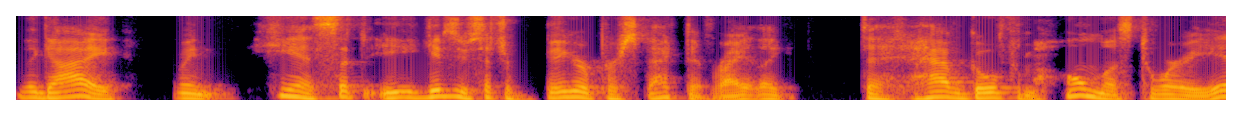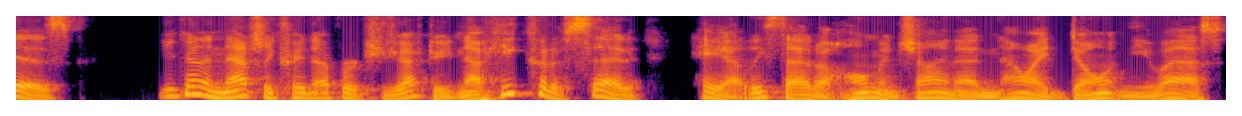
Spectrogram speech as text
the guy, I mean, he has such he gives you such a bigger perspective, right? Like to have go from homeless to where he is, you're going to naturally create an upward trajectory. Now he could have said, Hey, at least I had a home in China and now I don't in the US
